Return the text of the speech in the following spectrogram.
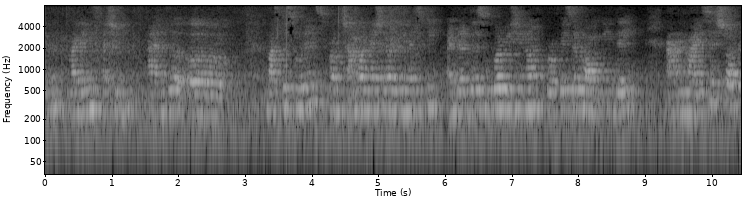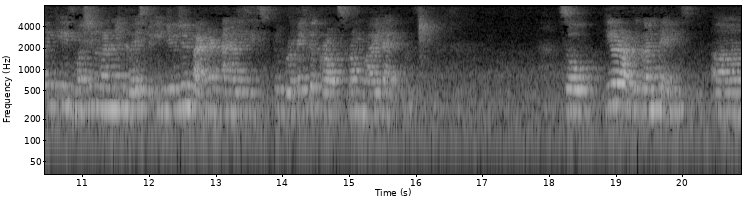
everyone. My name is Ashwini. I am the uh, master students from Changwon National University under the supervision of Professor Hwang Min Tae. And my research topic is machine learning based intrusion pattern analysis to protect the crops from wild animals. So here are the contents. Uh,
